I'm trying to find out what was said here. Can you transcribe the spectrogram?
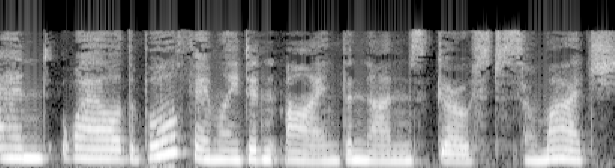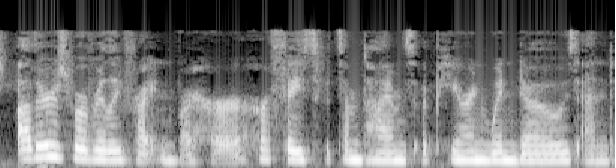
And while the Bull family didn't mind the nun's ghost so much, others were really frightened by her. Her face would sometimes appear in windows, and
